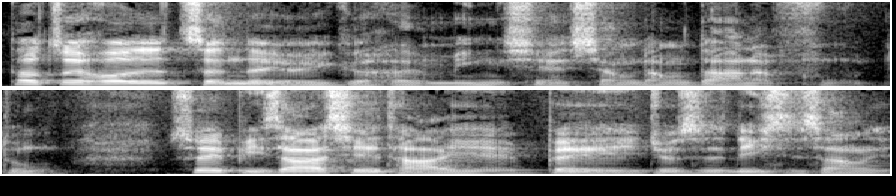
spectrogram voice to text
到最后是真的有一个很明显、相当大的幅度，所以比萨斜塔也被就是历史上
